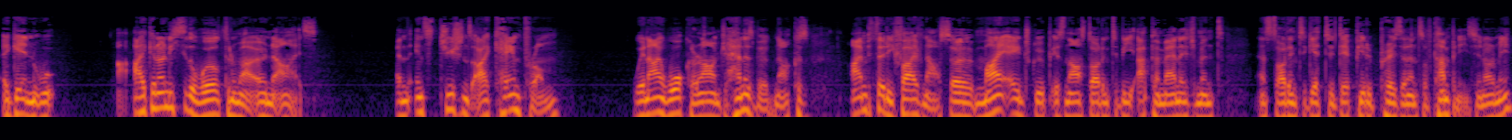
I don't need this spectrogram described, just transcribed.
again, I can only see the world through my own eyes and the institutions I came from when I walk around Johannesburg now, because I'm 35 now, so my age group is now starting to be upper management and starting to get to deputy presidents of companies. You know what I mean?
